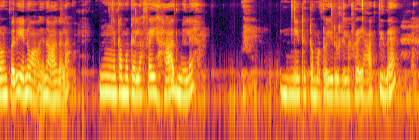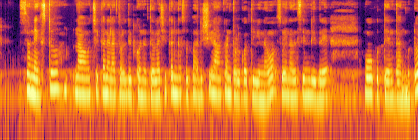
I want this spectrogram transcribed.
ಡೋಂಟ್ ವರಿ ಏನೂ ಏನೂ ಆಗೋಲ್ಲ. ಟೊಮೊಟೊ ಎಲ್ಲ ಫ್ರೈ ಆದಮೇಲೆ ನೀಟಾಗಿ ಟೊಮೊಟೊ, ಈರುಳ್ಳಿ ಎಲ್ಲ ಫ್ರೈ ಆಗ್ತಿದೆ. ಸೊ ನೆಕ್ಸ್ಟು ನಾವು ಚಿಕನ್ ಎಲ್ಲ ತೊಳೆದಿಟ್ಕೊಂಡಿರ್ತೀವಲ್ಲ ಚಿಕನ್ಗೆ ಸ್ವಲ್ಪ ಅರಿಶಿಣ ಹಾಕೊಂಡು ತೊಳ್ಕೊತೀವಿ ನಾವು. ಸೊ ಏನಾದರೂ ಸಿಂಡಿದ್ರೆ ಹೋಗುತ್ತೆ ಅಂತ ಅಂದ್ಬಿಟ್ಟು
